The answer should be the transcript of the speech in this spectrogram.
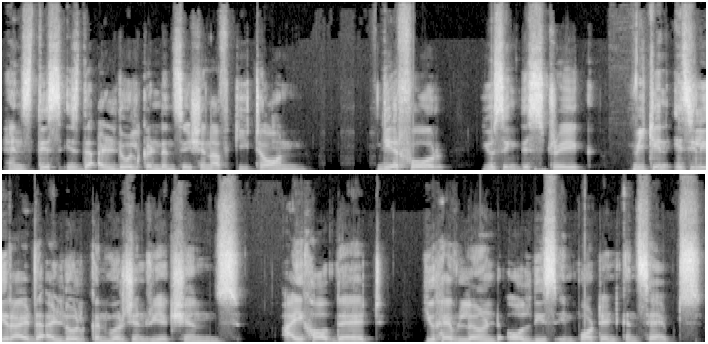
Hence this is the aldol condensation of ketone. Therefore, using this trick, we can easily write the aldol conversion reactions. I hope that you have learned all these important concepts.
